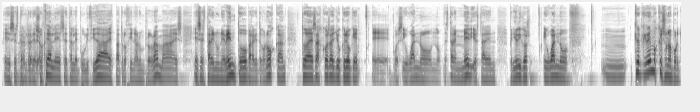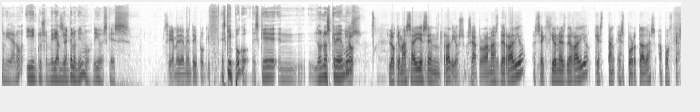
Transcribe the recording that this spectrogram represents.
es estar en redes sociales, es darle publicidad, es patrocinar un programa, es, es estar en un evento para que te conozcan. Todas esas cosas yo creo que, eh, pues igual no, no, estar en medio, estar en periódicos, igual no... mm, cre- creemos que es una oportunidad, ¿no? Y incluso en medio ambiente Sí. lo mismo, digo, es que es... Sí, a medio ambiente hay poquito. Es que hay poco, es que mm, no nos creemos... Lo que más hay es en radios, o sea, programas de radio, secciones de radio que están exportadas a podcast.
